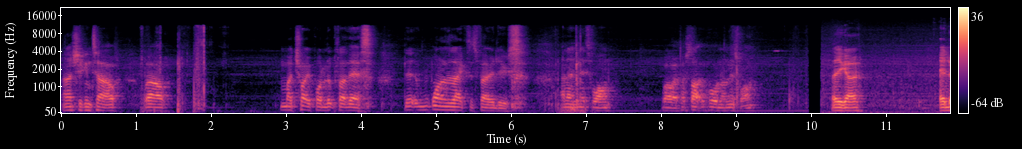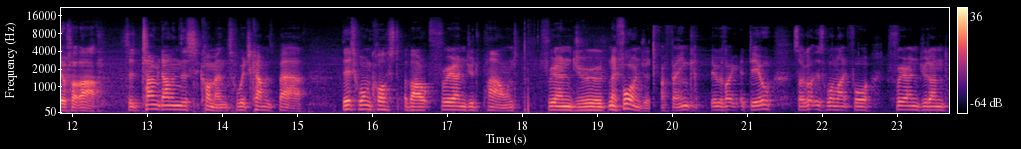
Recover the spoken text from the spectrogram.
And as you can tell, well, my tripod looks like this. One of the legs is very loose. And then this one, well, if I start recording on this one, there you go. It looks like that. So tell me down in this comments which camera's better. This one cost about £300, 300, no 400 I think. It was like a deal. So I got this one like for 300 and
